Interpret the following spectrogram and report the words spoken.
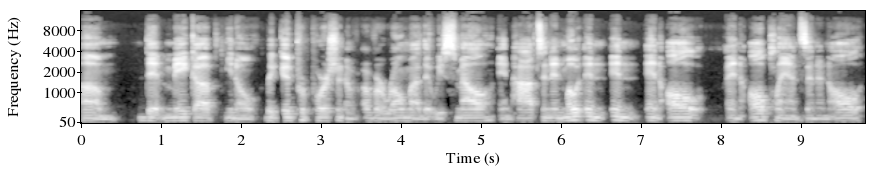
um that make up you know the good proportion of, of aroma that we smell in hops and in mo in in in all in all plants and in all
